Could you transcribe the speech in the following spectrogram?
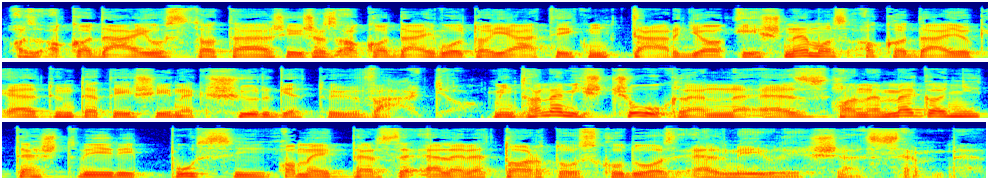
az akadályoztatás és az akadály volt a játékunk tárgya, és nem az akadályok eltüntetésének sürgető vágya. Mintha nem is csók lenne ez, hanem meg annyi testvéri puszi, amely persze eleve tartózkodó az elmélyüléssel szemben.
